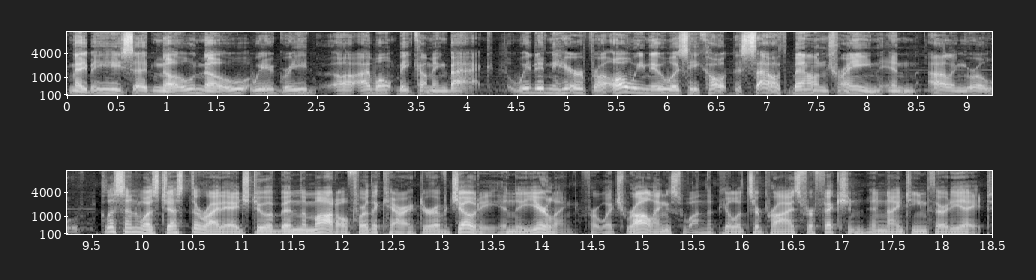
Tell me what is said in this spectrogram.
maybe. He said, No, no. We agreed, uh, I won't be coming back. We didn't hear from, all we knew was he caught the southbound train in Island Grove. Glisson was just the right age to have been the model for the character of Jody in The Yearling, for which Rawlings won the Pulitzer Prize for Fiction in 1938.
